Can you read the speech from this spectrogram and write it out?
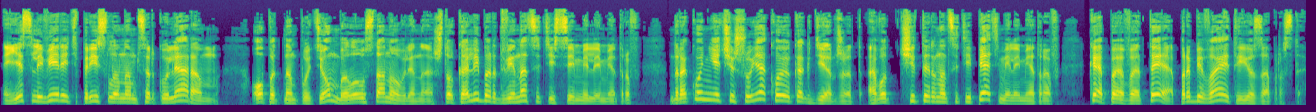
Если верить присланным циркулярам, опытным путем было установлено, что калибр 12,7 мм драконья чешуя кое-как держит, а вот 14,5 мм КПВТ пробивает ее запросто.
